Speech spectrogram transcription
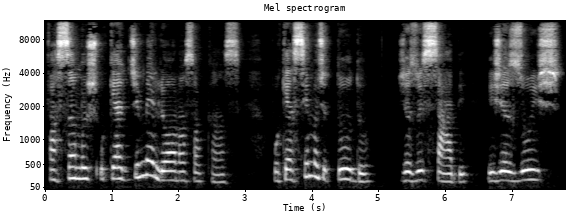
Façamos o que há de melhor ao nosso alcance, porque acima de tudo, Jesus sabe e Jesus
